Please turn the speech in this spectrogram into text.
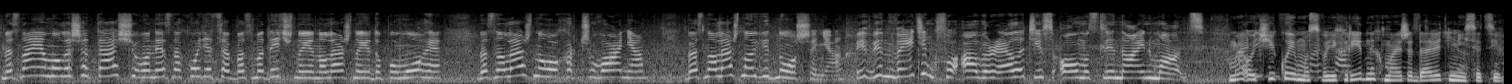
Ми знаємо лише те, що вони знаходяться без медичної належної допомоги, без належного харчування, без належного відношення. We've been waiting for our relatives almost nine months. Ми очікуємо своїх рідних майже 9 місяців.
